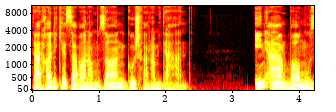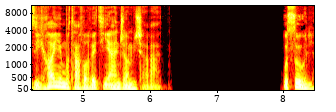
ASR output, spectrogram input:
در حالی که زبان آموزان گوش فرا می‌دهند. این امر با موزیک های متفاوتی انجام می شود. اصول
